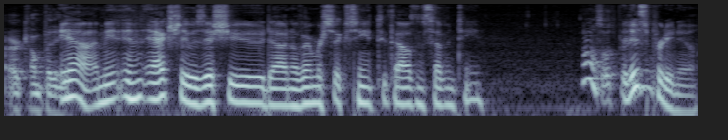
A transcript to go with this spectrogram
our company. Yeah, I mean, and actually, it was issued uh, November sixteenth, two thousand seventeen. Oh, so it's It pretty is pretty new.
